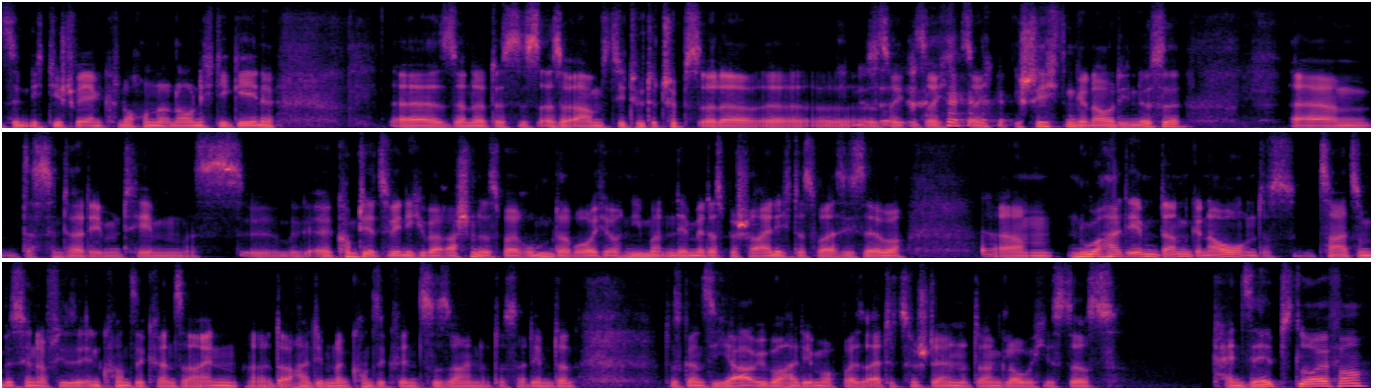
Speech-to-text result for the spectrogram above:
sind nicht die schweren Knochen und auch nicht die Gene, äh, sondern das ist also abends die Tüte Chips oder äh, solche, solche, solche Geschichten, genau, die Nüsse. Ähm, das sind halt eben Themen. Es äh, kommt jetzt wenig Überraschendes bei rum. Da brauche ich auch niemanden, der mir das bescheinigt. Das weiß ich selber. Ja. Ähm, nur halt eben dann genau, und das zahlt so ein bisschen auf diese Inkonsequenz ein, äh, da halt eben dann konsequent zu sein und das halt eben dann das ganze Jahr über halt eben auch beiseite zu stellen. Und dann, glaube ich, ist das kein Selbstläufer.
